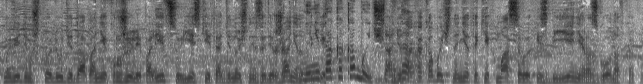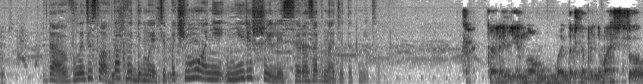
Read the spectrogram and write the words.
Вот мы видим, что люди, да, они кружили полицию, есть какие-то одиночные задержания. Но, но таких, не так, как обычно. Да, не да. так, как обычно. Нет таких массовых избиений, разгонов, как вот. Да, Владислав, как вы думаете, происходит. почему они не решились разогнать этот митинг? Коллеги, но мы должны понимать, что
